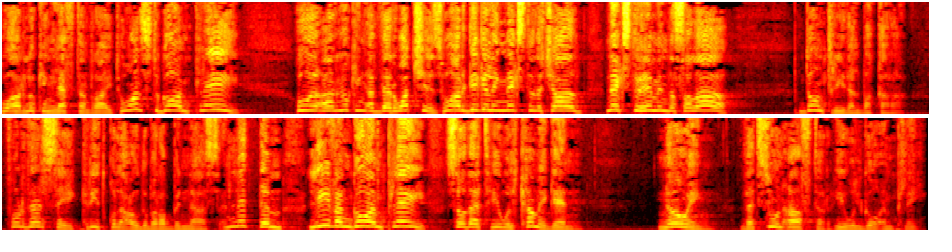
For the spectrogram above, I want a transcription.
who are looking left and right, who wants to go and play, who are looking at their watches, who are giggling next to the child, next to him in the salah. Don't read Al-Baqarah. For their sake, read قُلْ أَعُوذُ بِرَبِّ النَّاسِ And let them leave and go and play so that he will come again, knowing that soon after he will go and play.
